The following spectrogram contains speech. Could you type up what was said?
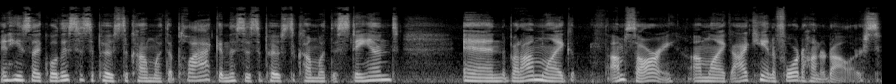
And he's like, well, this is supposed to come with a plaque and this is supposed to come with a stand. And, but I'm like, I'm sorry. I'm like, I can't afford a hundred dollars.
